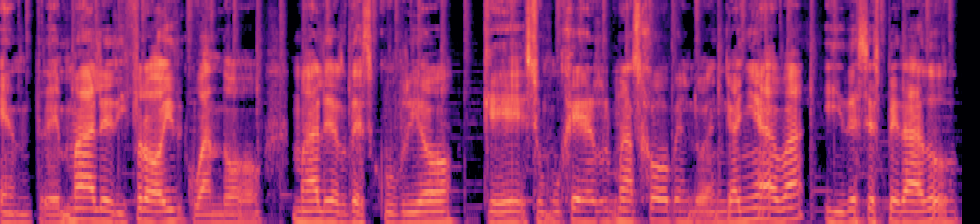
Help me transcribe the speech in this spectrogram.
entre Mahler y Freud cuando Mahler descubrió que su mujer más joven lo engañaba y desesperado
